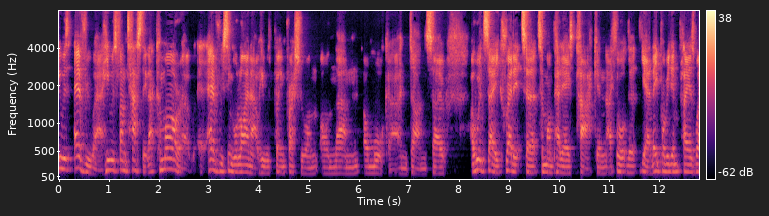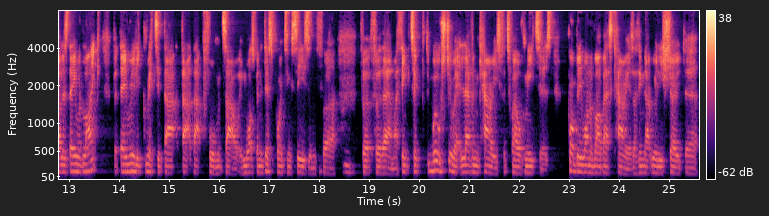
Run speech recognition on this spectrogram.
he was everywhere. He was fantastic. That Camara, every single line out, he was putting pressure on on um, on Walker and Dunn. So I would say credit to, to Montpellier's pack. And I thought that yeah, they probably didn't play as well as they would like, but they really gritted that that that performance out in what's been a disappointing season for mm. for, for them. I think to Will Stewart, eleven carries for twelve meters probably one of our best carriers. I think that really showed the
